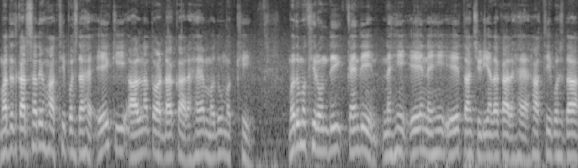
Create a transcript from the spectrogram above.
ਮਦਦ ਕਰ ਸਕਦੇ ਹੋ? ਹਾਥੀ ਪੁੱਛਦਾ ਹੈ, ਇਹ ਕੀ ਆਲਣਾ ਤੁਹਾਡਾ ਘਰ ਹੈ ਮਧੂ ਮੱਖੀ? ਮਧੂਮੱਖੀ ਰੋਂਦੀ ਕਹਿੰਦੀ, ਨਹੀਂ, ਇਹ ਨਹੀਂ, ਇਹ ਤਾਂ ਚਿੜੀਆਂ ਦਾ ਘਰ ਹੈ। ਹਾਥੀ ਪੁੱਛਦਾ,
